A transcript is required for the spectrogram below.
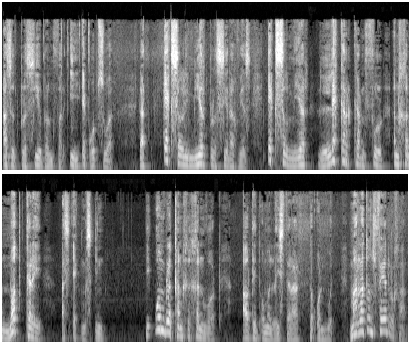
as dit plesier bring vir u. Ek hoop so dat ek sal meer plesierig wees. Ek sal meer lekker kan voel en genot kry as ek miskien die oomblik kan gegeen word altyd om 'n luisteraar te ontmoet. Maar laat ons verder gaan.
